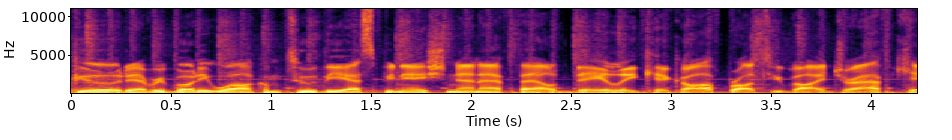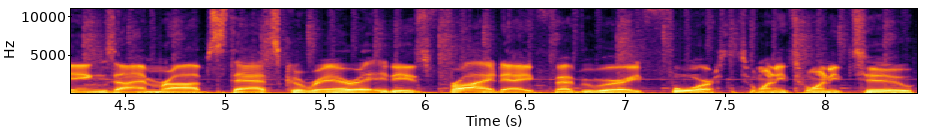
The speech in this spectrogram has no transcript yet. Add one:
good, everybody? Welcome to the SB Nation NFL Daily Kickoff brought to you by DraftKings. I'm Rob Stats Guerrera. It is Friday, February 4th, 2022.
